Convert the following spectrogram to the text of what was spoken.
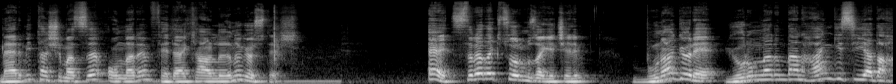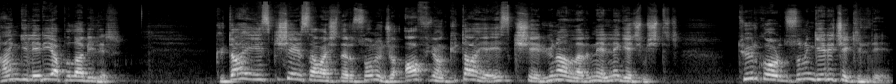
mermi taşıması onların fedakarlığını gösterir. Evet sıradaki sorumuza geçelim. Buna göre yorumlarından hangisi ya da hangileri yapılabilir? Kütahya Eskişehir savaşları sonucu Afyon, Kütahya, Eskişehir Yunanların eline geçmiştir. Türk ordusunun geri çekildiği.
